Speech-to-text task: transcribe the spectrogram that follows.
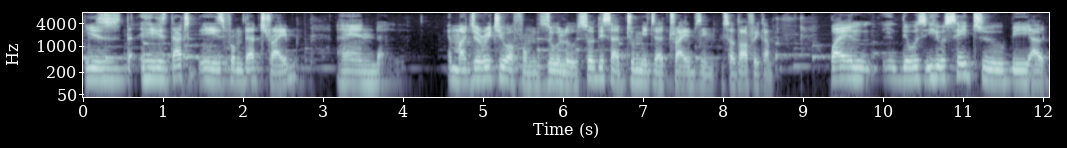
he's he's that he's from that tribe and a majority were from Zulu. So these are two major tribes in South Africa. While there was, he was said to be an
